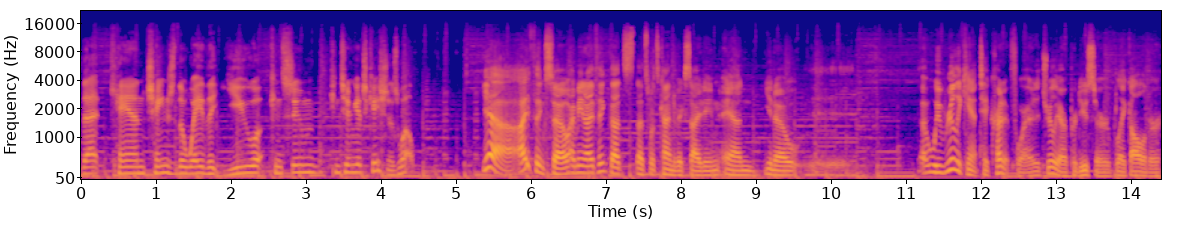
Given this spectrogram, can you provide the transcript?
that can change the way that you consume continuing education as well. Yeah, I think so. I mean, I think that's that's what's kind of exciting, and you know, we really can't take credit for it. It's really our producer Blake Oliver,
